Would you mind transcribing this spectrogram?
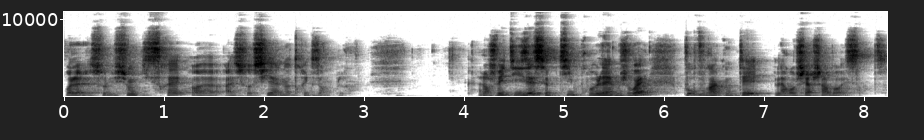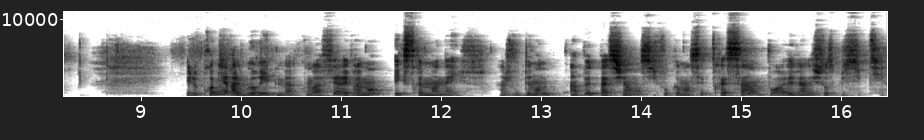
Voilà la solution qui serait euh, associée à notre exemple. Alors je vais utiliser ce petit problème jouet pour vous raconter la recherche arborescente. Et le premier algorithme qu'on va faire est vraiment extrêmement naïf. Je vous demande un peu de patience, il faut commencer très simple pour aller vers des choses plus subtiles.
